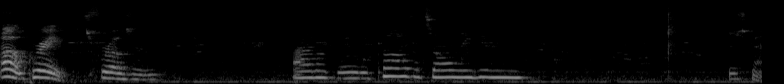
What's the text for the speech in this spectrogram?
Oh, great. It's frozen. I don't care because it's only been. Just gonna.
